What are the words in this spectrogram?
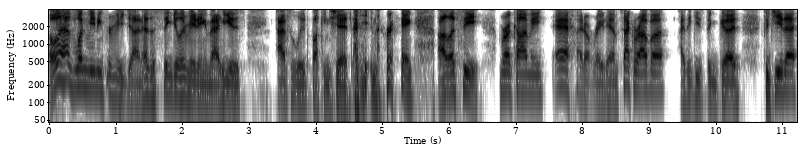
Oh, it has one meaning for me, John. It has a singular meaning that he is absolute fucking shit in the ring. Uh, let's see. Murakami, eh, I don't rate him. Sakuraba, I think he's been good. Fujita,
